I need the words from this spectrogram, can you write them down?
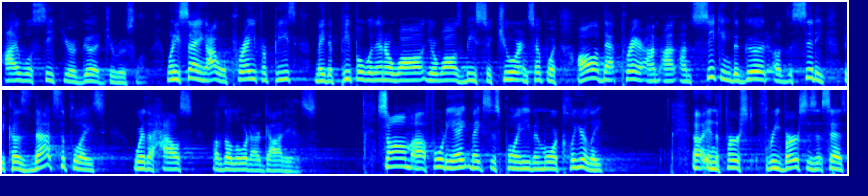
I will seek your good, Jerusalem. When he's saying, I will pray for peace, may the people within our wall, your walls be secure, and so forth, all of that prayer, I'm, I'm seeking the good of the city because that's the place where the house of the Lord our God is. Psalm uh, 48 makes this point even more clearly. Uh, in the first three verses, it says,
